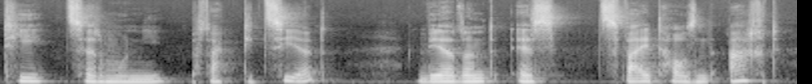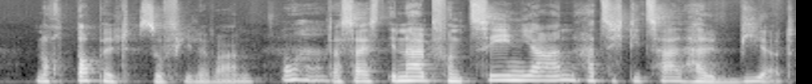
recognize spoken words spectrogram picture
Teezeremonie praktiziert, während es 2008 noch doppelt so viele waren. Oha. Das heißt, innerhalb von zehn Jahren hat sich die Zahl halbiert.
